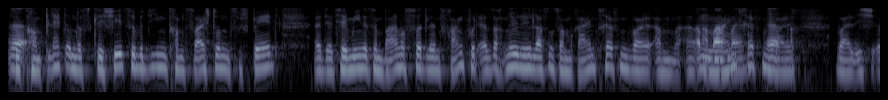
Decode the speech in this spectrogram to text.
So ja. komplett, um das Klischee zu bedienen, kommt zwei Stunden zu spät. Äh, der Termin ist im Bahnhofsviertel in Frankfurt. Er sagt, nee, nee, lass uns am Rhein treffen, weil am, äh, am, am Main treffen, ja. weil, weil ich, äh,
